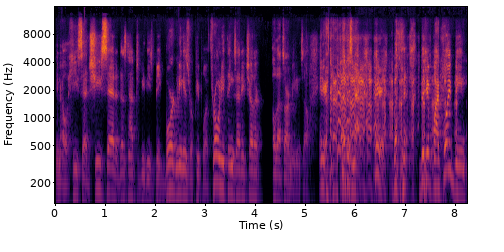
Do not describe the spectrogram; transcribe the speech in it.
you know, he said, she said. It doesn't have to be these big board meetings where people are throwing things at each other. Oh, that's our meeting. So anyway, that doesn't matter. Anyway, but, but my point being,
